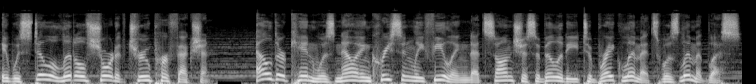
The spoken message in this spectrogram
it was still a little short of true perfection. Elder Kin was now increasingly feeling that Sanchi's ability to break limits was limitless.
